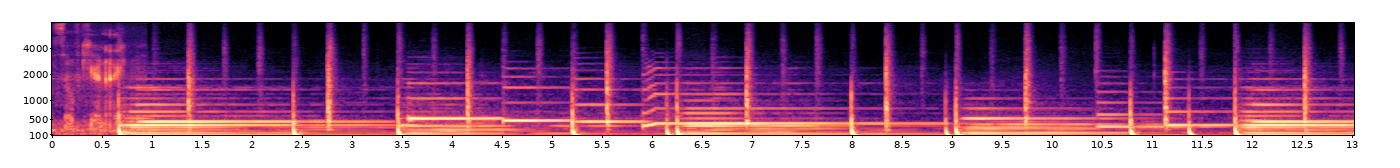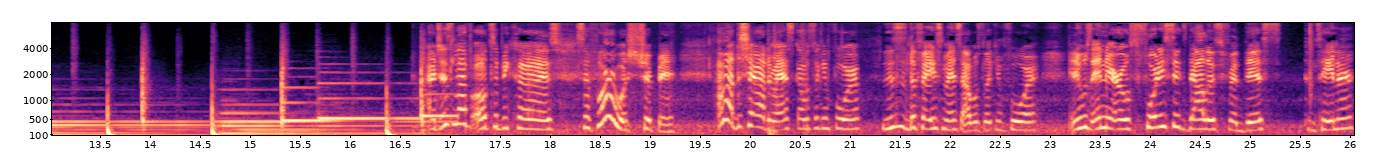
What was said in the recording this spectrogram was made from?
self-care night. Because Sephora was tripping. I'm about to show you the mask I was looking for. This is the face mask I was looking for. And it was in there. It was $46 for this container.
